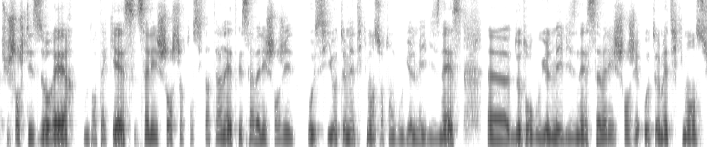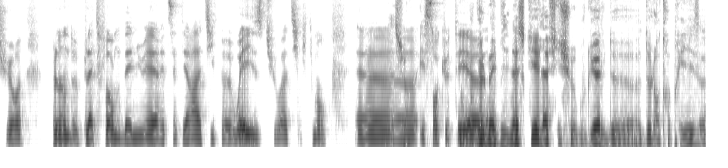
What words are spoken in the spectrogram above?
tu changes tes horaires dans ta caisse, ça les change sur ton site internet, mais ça va les changer aussi automatiquement sur ton Google My Business. de ton Google My Business, ça va les changer automatiquement sur plein de plateformes d'annuaires, etc., type Waze, tu vois, typiquement. Et sans que tu Google My Business, qui est la fiche Google de, de l'entreprise.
